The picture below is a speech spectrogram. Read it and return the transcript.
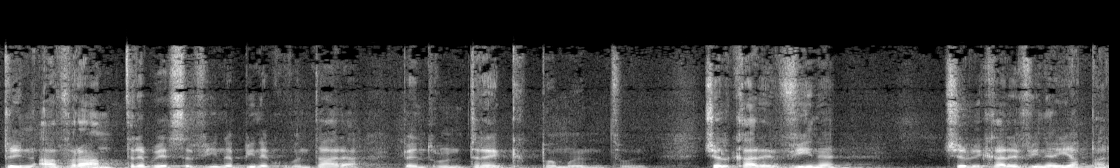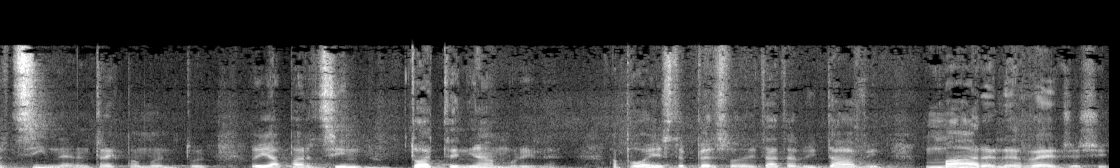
Prin Avram trebuie să vină binecuvântarea pentru întreg pământul. Cel care vine celui care vine îi aparține întreg pământul, îi aparțin toate neamurile. Apoi este personalitatea lui David, marele rege și,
